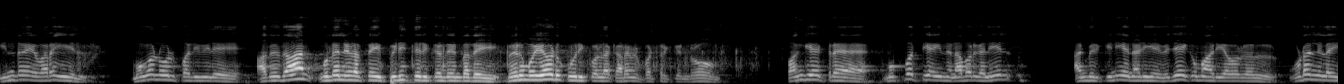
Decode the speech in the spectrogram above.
இன்றைய வரையில் முகநூல் பதிவிலே அதுதான் முதலிடத்தை பிடித்திருக்கிறது என்பதை பெருமையோடு கூறிக்கொள்ள கடமைப்பட்டிருக்கின்றோம். பங்கேற்ற முப்பத்தி ஐந்து நபர்களில் அன்பிற்கினிய நடிகை விஜயகுமாரி அவர்கள் உடல்நிலை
